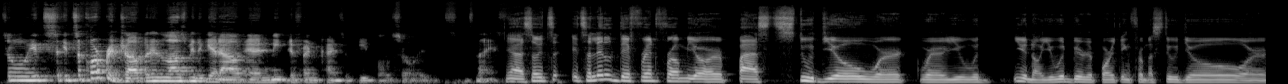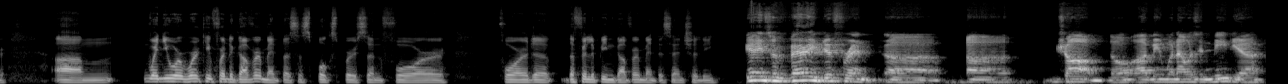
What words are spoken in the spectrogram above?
so it's it's a corporate job, but it allows me to get out and meet different kinds of people. So it's, it's nice. Yeah, so it's it's a little different from your past studio work where you would you know you would be reporting from a studio or um, when you were working for the government as a spokesperson for for the, the Philippine government, essentially. Yeah, it's a very different uh, uh, job. No, I mean, when I was in media,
